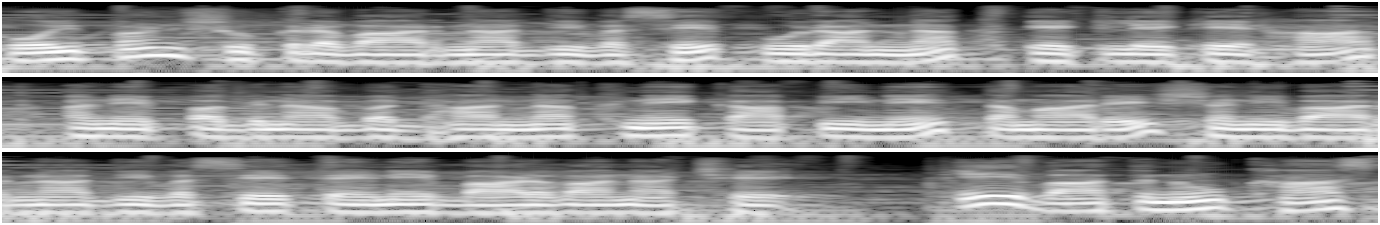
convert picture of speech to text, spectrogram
કોઈ પણ શુક્રવારના દિવસે પૂરા નખ એટલે કે હાથ અને પગના બધા નખને કાપીને તમારે શનિવારના દિવસે તેને બાળવાના છે. એ વાતનું ખાસ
